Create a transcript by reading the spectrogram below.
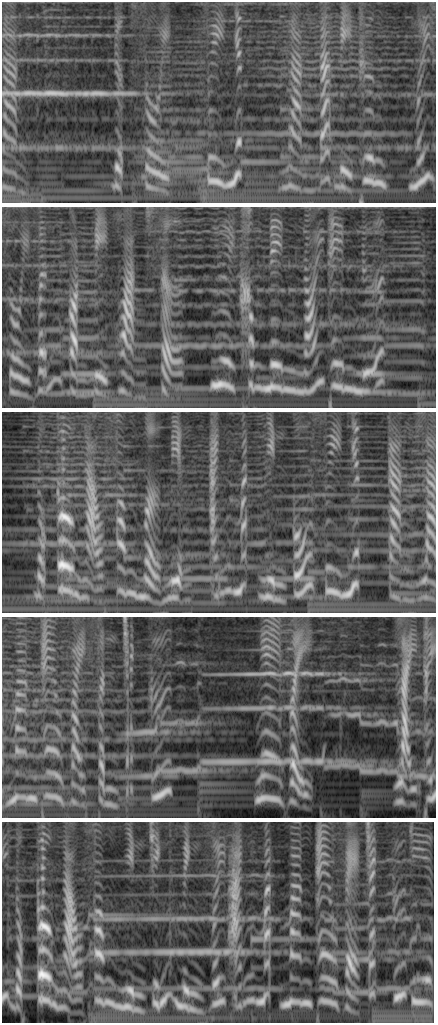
nàng. Được rồi, duy nhất, Nàng đã bị thương, Mới rồi vẫn còn bị hoảng sợ. Ngươi không nên nói thêm nữa. Độ cơ ngạo phong mở miệng, Ánh mắt nhìn cố duy nhất Càng là mang theo vài phần trách cứ. Nghe vậy, Lại thấy độc cơ ngạo phong nhìn chính mình với ánh mắt mang theo vẻ trách cứ kia.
